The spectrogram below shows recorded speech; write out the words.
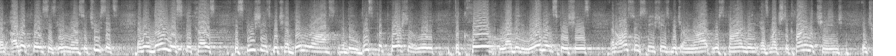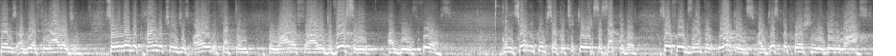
and other places in Massachusetts. And we know this because the species which have been lost have been disproportionately the cold-loving northern species and also species which are not responding as much to climate change in terms of their phenology. So we know that climate change is already affecting the wildflower diversity of these forests and certain groups are particularly susceptible. So, for example, orchids are disproportionately being lost.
